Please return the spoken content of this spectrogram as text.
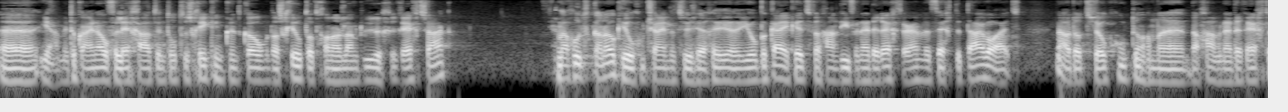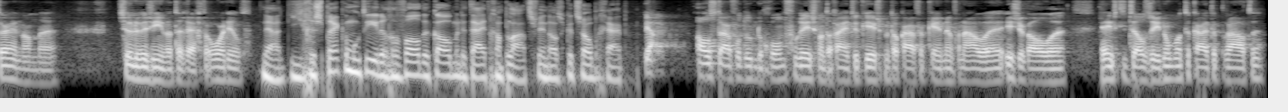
uh, ja, met elkaar in overleg gaat en tot de schikking kunt komen, dan scheelt dat gewoon een langdurige rechtszaak. Maar goed, het kan ook heel goed zijn dat we zeggen: joh, bekijk het, we gaan liever naar de rechter en we vechten het daar wel uit. Nou, dat is ook goed. Dan, uh, dan gaan we naar de rechter en dan uh, zullen we zien wat de rechter oordeelt. Ja, die gesprekken moeten in ieder geval de komende tijd gaan plaatsvinden, als ik het zo begrijp. Ja, als daar voldoende grond voor is. Want dan ga je natuurlijk eerst met elkaar verkennen van nou, uh, is er wel, heeft het wel zin om met elkaar te praten.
